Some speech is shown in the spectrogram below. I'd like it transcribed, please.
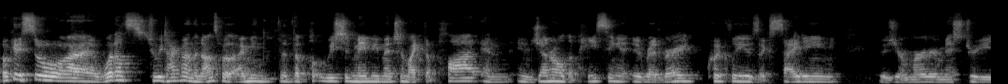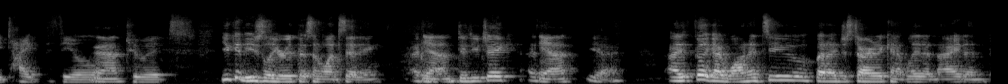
Okay, so uh, what else should we talk about in the non-spoiler? I mean, the, the we should maybe mention like the plot and in general the pacing. It, it read very quickly. It was exciting. It was your murder mystery type feel Yeah. to it. you could easily read this in one sitting I think. Yeah. did you jake I- Yeah, yeah I feel like I wanted to, but I just started kind of late at night and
